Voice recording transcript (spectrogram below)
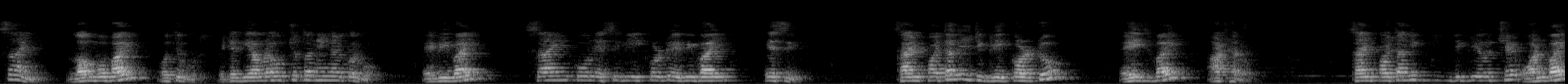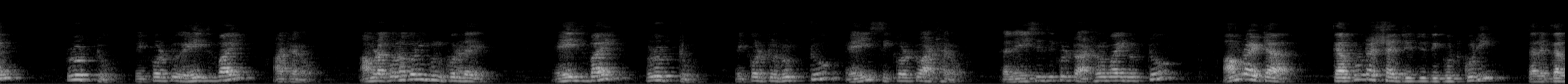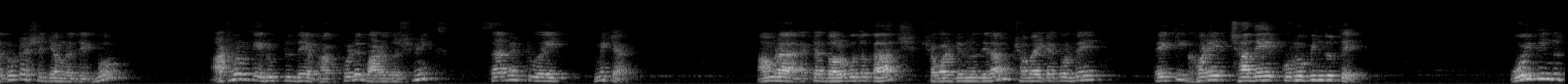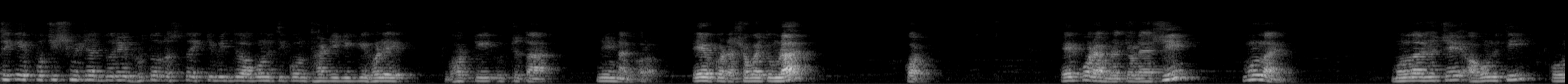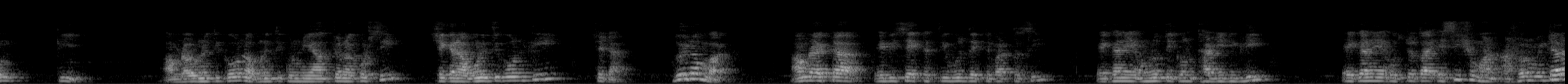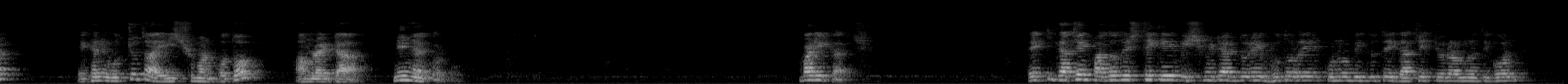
সাইন লম্ব বাই অতিভুজ, এটা দিয়ে আমরা উচ্চতা নির্ণয় করব। এবি বাই সাইন কোণ ACB equal to AB by AC sine পঁয়তাল্লিশ degree equal to H by আঠারো। সাইন পঁয়তাল্লিশ ডিগ্রি হচ্ছে one by root two equal to H by আঠারো। আমরা কোনো কোনি গুণ করলে H by root two equal to root two H equal to আঠারো। তাহলে এইচ ইজ ইকুয়াল টু আঠারো বাই রুট টু আমরা এটা ক্যালকুলেটার সাহায্যে যদি গুণ করি, তাহলে ক্যালকুলেটার সাহায্যে আমরা দেখব আঠারোকে রুট টু দিয়ে ভাগ করে বারো দশমিক সেভেন টু এইট মিটার আমরা একটা দলগত কাজ সবার জন্য দিলাম। সবাই এটা করবে। একটি ঘরের ছাদের কোনো বিন্দুতে ওই বিন্দু থেকে পঁচিশ মিটার দূরে ভূতলস্থ একটি বিন্দু অবনতি কোণ থার্টি ডিগ্রি হলে ঘরটির উচ্চতা নির্ণয় করো। এই অঙ্কটা সবাই তোমরা করো। এরপরে আমরা চলে আসি মূল্যায়ন। মূল্যায়ন হচ্ছে অবনতি কোণ কি? আমরা উন্নতি কোণ, অবনতি কোণ নিয়ে আলোচনা করছি। সেখানে অবনতি কোণ কি? সেটা। দুই নম্বর, আমরা একটা এবিসি একটা ত্রিভুজ দেখতে পারতেছি। এখানে উন্নতি কোণ থার্টি ডিগ্রি এখানে উচ্চতা এসি সমান আঠারো মিটার, এখানে উচ্চতা এই সমান কত? আমরা এটা নির্ণয় করব। বাড়ির কাজ। একটি গাছের পাদদেশ থেকে বিশ মিটার দূরে ভূতলের কোনো বিন্দুতে গাছের চূড়ার উন্নতি কোণ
